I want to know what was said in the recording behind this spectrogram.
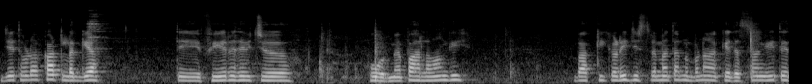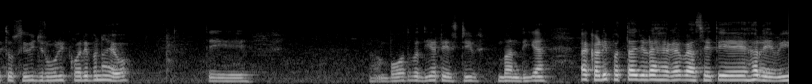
ਜੇ ਥੋੜਾ ਘੱਟ ਲੱਗਿਆ ਤੇ ਫਿਰ ਇਹਦੇ ਵਿੱਚ ਹੋਰ ਮੈਂ ਪਾ ਲਵਾਂਗੀ। ਬਾਕੀ ਕੜੀ ਜਿਸ ਤਰ੍ਹਾਂ ਮੈਂ ਤੁਹਾਨੂੰ ਬਣਾ ਕੇ ਦੱਸਾਂਗੀ ਤੇ ਤੁਸੀਂ ਵੀ ਜ਼ਰੂਰ ਇੱਕ ਵਾਰੀ ਬਣਾਇਓ। ਤੇ ਬਹੁਤ ਵਧੀਆ ਟੇਸਟੀ ਬਣਦੀ ਆ। ਇਹ ਕੜੀ ਪੱਤਾ ਜਿਹੜਾ ਹੈਗਾ ਵੈਸੇ ਤੇ ਹਰੇ ਵੀ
